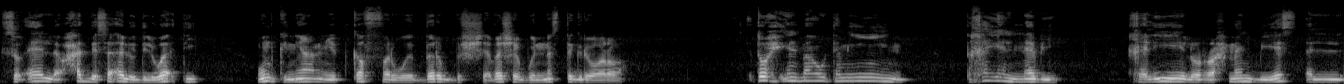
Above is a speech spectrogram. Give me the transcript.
سؤال لو حد سأله دلوقتي ممكن يعني يتكفر ويتضرب بالشباشب والناس تجري وراه. تحيي الموتى مين؟ تخيل نبي. خليل الرحمن بيسأل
